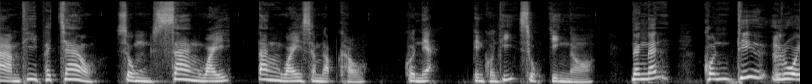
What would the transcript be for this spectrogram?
ตามที่พระเจ้าทรงสร้างไว้ตั้งไว้สำหรับเขา คนเนี้ยเป็นคนที่สุขจริงหนอ ดังนั้นคนที่รวย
